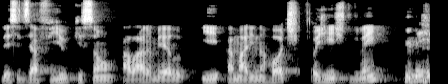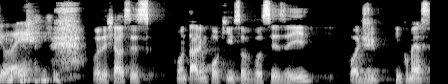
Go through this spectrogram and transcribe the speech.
desse desafio, que são a Lara Mello e a Marina Roth. Oi, gente, tudo bem? Tudo jóia. Vou deixar vocês contarem um pouquinho sobre vocês aí. Pode. Quem começa?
